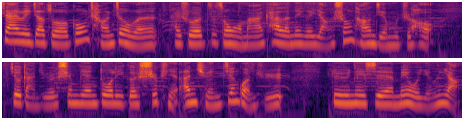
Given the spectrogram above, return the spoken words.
下一位叫做弓长正文，他说：“自从我妈看了那个养生堂节目之后，就感觉身边多了一个食品安全监管局。对于那些没有营养、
